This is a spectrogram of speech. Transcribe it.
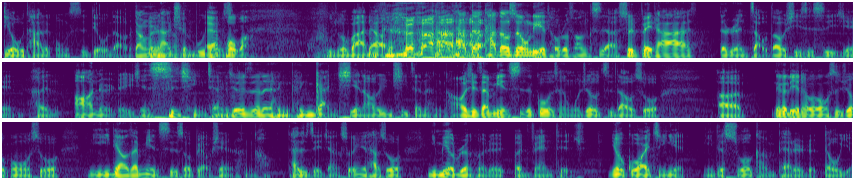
丢他的公司丢到的，当然他全部 Apple 嘛，胡说八道，他他的他都是用猎头的方式啊，所以被他的人找到其实是一件很 honor 的一件事情，这样就是真的很很感谢，然后运气真的很好，而且在面试的过程我就知道说，呃，那个猎头公司就跟我说，你一定要在面试的时候表现很好，他是直接这样说，因为他说你没有任何的 advantage。你有国外经验，你的所有 competitor 都有。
